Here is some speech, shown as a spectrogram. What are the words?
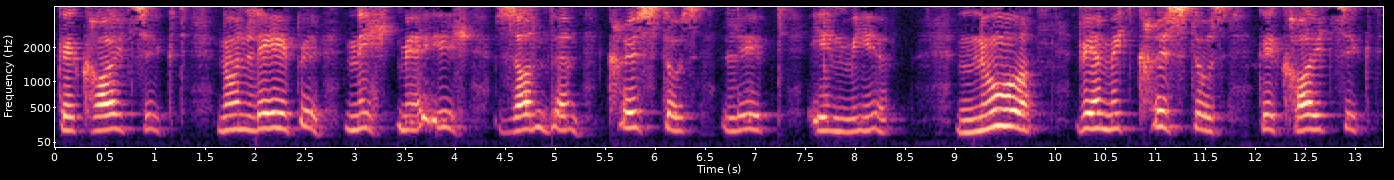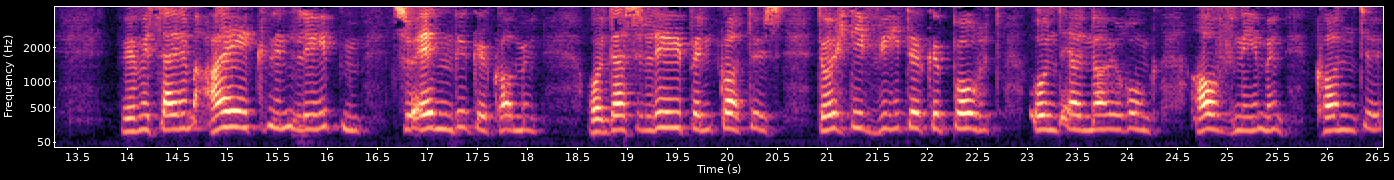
gekreuzigt, nun lebe nicht mehr ich, sondern Christus lebt in mir. Nur wer mit Christus gekreuzigt, wer mit seinem eigenen Leben zu Ende gekommen und das Leben Gottes durch die Wiedergeburt und Erneuerung aufnehmen konnte,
